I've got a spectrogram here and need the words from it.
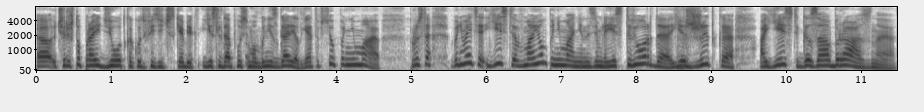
а, через что пройдет какой-то физический объект, если, допустим, он бы не сгорел. Я это все понимаю. Просто, понимаете, есть в моем понимании на Земле есть твердое, есть жидкое, а есть газообразное.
